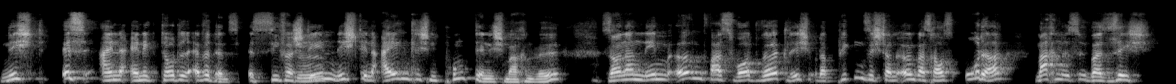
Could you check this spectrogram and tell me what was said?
nicht, ist eine anecdotal evidence. Es, sie verstehen mhm. nicht den eigentlichen Punkt, den ich machen will, sondern nehmen irgendwas wortwörtlich oder picken sich dann irgendwas raus oder machen es über sich,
